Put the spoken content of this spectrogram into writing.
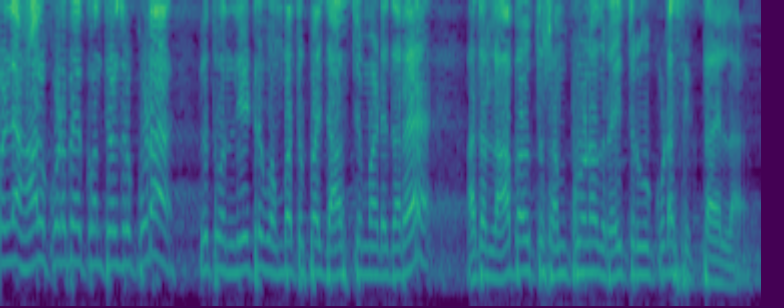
ಒಳ್ಳೆ ಹಾಲು ಕೊಡಬೇಕು ಅಂತ ಹೇಳಿದ್ರು ಕೂಡ ಇವತ್ತು ಒಂದು ಲೀಟರ್ಗೆ ಒಂಬತ್ತು ರೂಪಾಯಿ ಜಾಸ್ತಿ ಮಾಡಿದ್ದಾರೆ. ಅದರ ಲಾಭ ಇವತ್ತು ಸಂಪೂರ್ಣವಾಗಿ ರೈತರಿಗೂ ಕೂಡ ಸಿಗ್ತಾ ಇಲ್ಲ.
